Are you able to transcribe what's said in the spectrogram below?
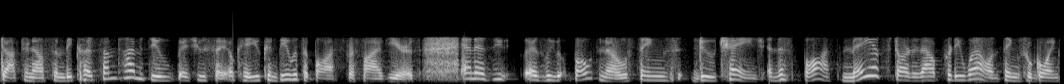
Dr. Nelson, because sometimes you, as you say, okay, you can be with the boss for five years, and as you, as we both know, things do change. And this boss may have started out pretty well and things were going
